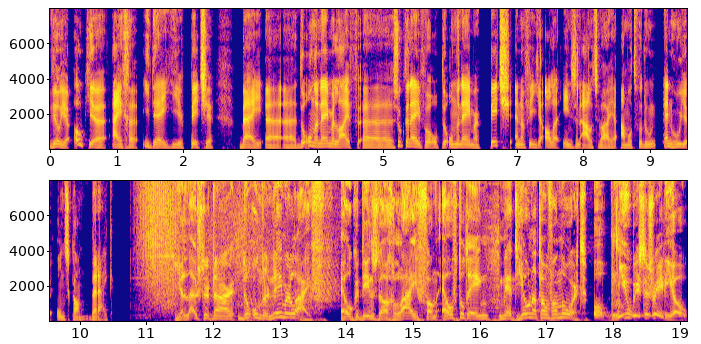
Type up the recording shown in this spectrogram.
wil je ook je eigen idee hier pitchen bij de Ondernemer Live? zoek dan even op de Ondernemer Pitch en dan vind je alle ins en outs waar je aan moet voldoen en hoe je ons kan bereiken. Je luistert naar De Ondernemer Live. Elke dinsdag live van 11 tot 1 met Jonathan van Noord op Nieuw Business Radio.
